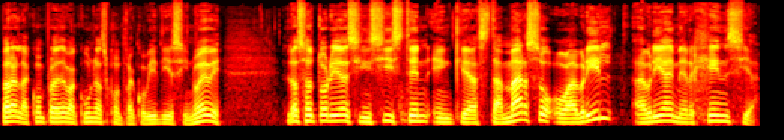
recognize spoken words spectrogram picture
para la compra de vacunas contra COVID-19. Las autoridades insisten en que hasta marzo o abril habría emergencia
